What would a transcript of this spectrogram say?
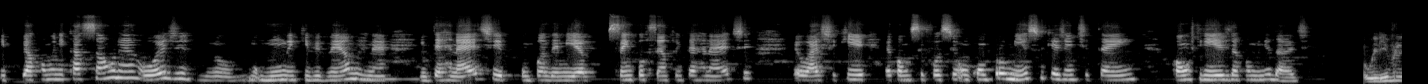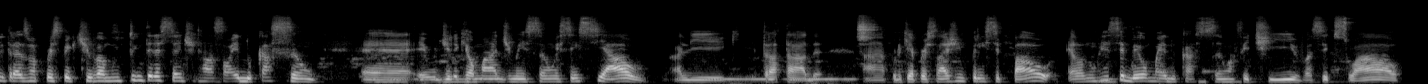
E a comunicação, né, hoje, no mundo em que vivemos, né, internet, com pandemia 100% internet, eu acho que é como se fosse um compromisso que a gente tem com os crias da comunidade. O livro ele traz uma perspectiva muito interessante em relação à educação. É, eu diria que é uma dimensão essencial ali tratada, ah, porque a personagem principal ela não recebeu uma educação afetiva, sexual,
